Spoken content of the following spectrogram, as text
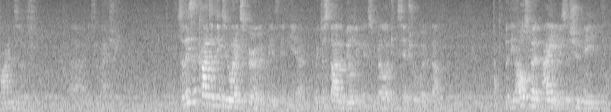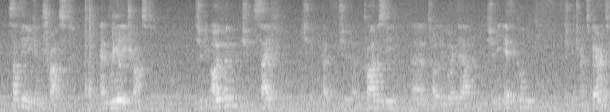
kinds of uh, information. So these are the kinds of things we want to experiment with in here. We just started building this. We've got a lot of conceptual work done. But the ultimate aim is it should be something you can trust and really trust. It should be open, it should be safe, have, should have privacy uh, totally worked out, it should be ethical, it should be transparent.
